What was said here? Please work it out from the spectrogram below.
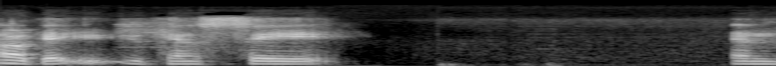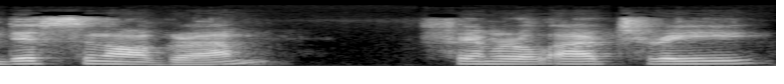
okay, you, you can see in this sonogram, femoral artery,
